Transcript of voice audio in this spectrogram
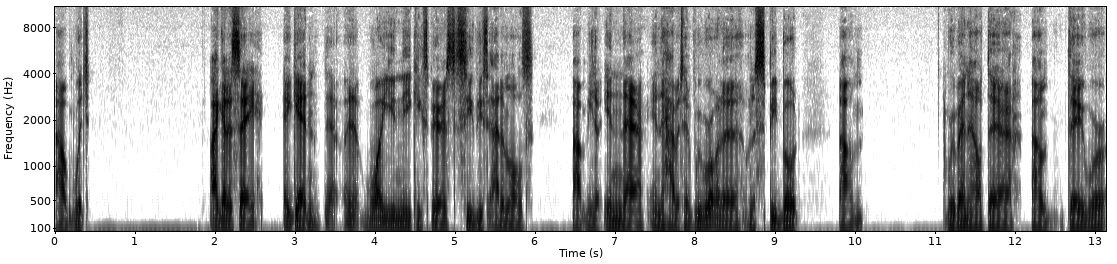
uh, which I got to say, again, uh, what a unique experience to see these animals um, you know, in there in the habitat. We were on a on a speedboat. Um, we went out there. Um, they were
